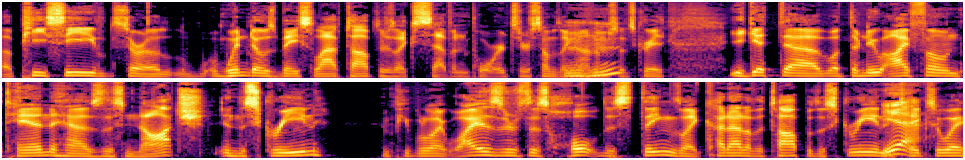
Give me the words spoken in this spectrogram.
a PC sort of Windows based laptop, there's like seven ports or something on them. So it's crazy. You get uh, what the new iPhone 10 has this notch in the screen. And people are like, "Why is there this whole this thing's like cut out of the top of the screen? and It Yeah. takes away."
